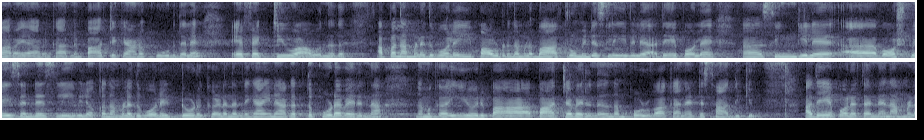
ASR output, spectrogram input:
പറയാറ്. കാരണം പാറ്റയ്ക്കാണ് കൂടുതൽ എഫക്റ്റീവ് ആവുന്നത്. അപ്പോൾ നമ്മൾ ഇതുപോലെ ഈ പൗഡർ നമ്മൾ ബാത്റൂമിന്റെ സ്ലീവിൽ അതേപോലെ സിങ്കിൽ വാഷ് ബേസിന്റെ സ്ലീവിലൊക്കെ നമ്മൾ ഇതുപോലെ ഇട്ട് കൊടുക്കുകയാണെന്നുണ്ടെങ്കിൽ അതിനകത്ത് കൂടെ വരുന്ന നമുക്ക് ഈ ഒരു പാ പാറ്റ വരുന്നത് നമുക്ക് ഒഴിവാക്കാനായിട്ട് സാധിക്കും. അതേപോലെ തന്നെ നമ്മൾ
